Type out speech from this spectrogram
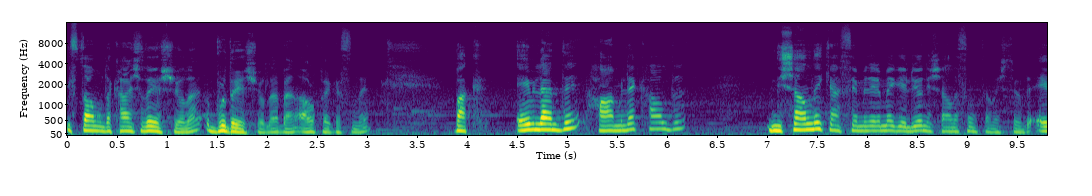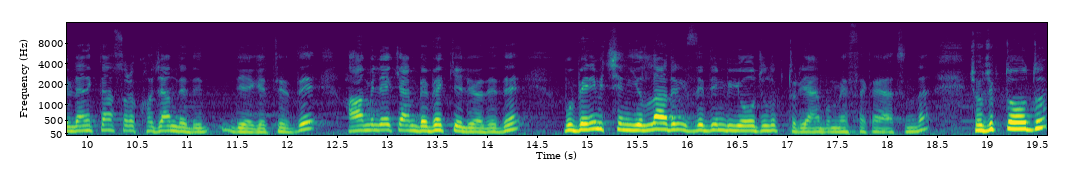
İstanbul'da karşıda yaşıyorlar. Burada yaşıyorlar. Ben Avrupa yakasındayım. Bak evlendi, hamile kaldı. Nişanlıyken seminerime geliyor, nişanlısını tanıştırdı. Evlendikten sonra kocam dedi diye getirdi. Hamileyken bebek geliyor dedi. Bu benim için yıllardır izlediğim bir yolculuktur yani bu meslek hayatında. Çocuk doğdu.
